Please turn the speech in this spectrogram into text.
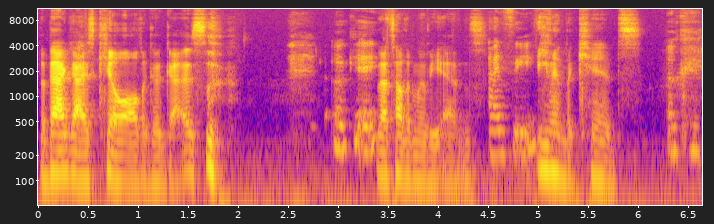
The bad guys kill all the good guys. Okay. That's how the movie ends. I see. Even the kids. Okay.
